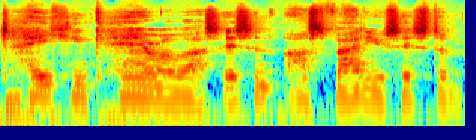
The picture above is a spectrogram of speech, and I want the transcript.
taking care of us. It's an us value system.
